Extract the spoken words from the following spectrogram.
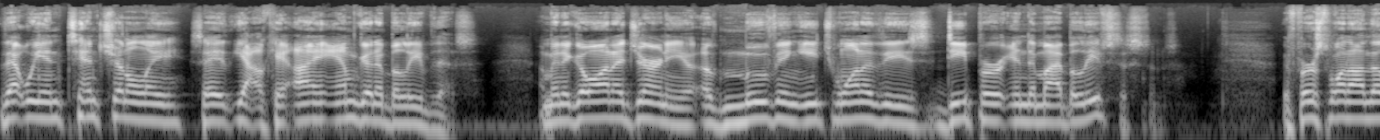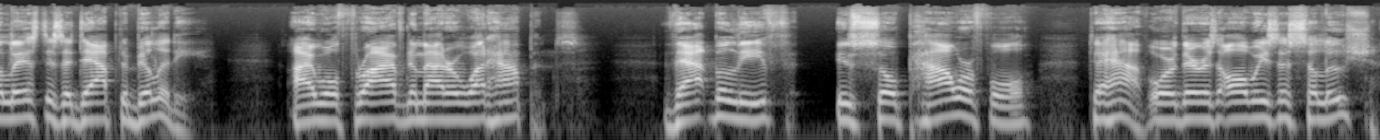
that we intentionally say, yeah, okay, I am going to believe this. I'm going to go on a journey of moving each one of these deeper into my belief systems. The first one on the list is adaptability. I will thrive no matter what happens. That belief is so powerful to have, or there is always a solution,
